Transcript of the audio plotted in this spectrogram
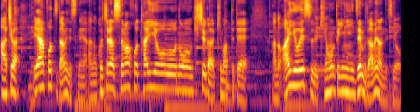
あ、違う。AirPods ダメですね。あの、こちらスマホ対応の機種が決まってて、あの、iOS 基本的に全部ダメなんですよ。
